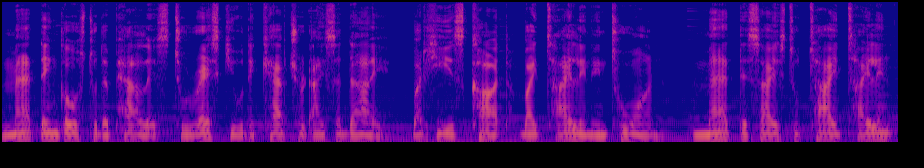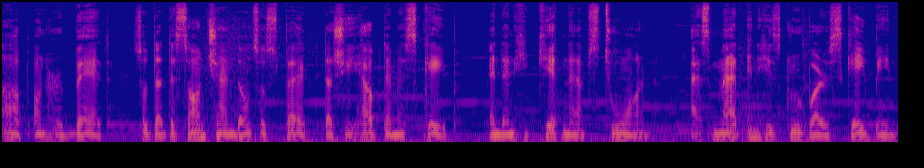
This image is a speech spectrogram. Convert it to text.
Mat then goes to the palace to rescue the captured Aes Sedai, but he is caught by Tylin and Tuon. Mat decides to tie Tylin up on her bed that the Seanchan don't suspect that she helped them escape, and then he kidnaps Tuon. As Mat and his group are escaping,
